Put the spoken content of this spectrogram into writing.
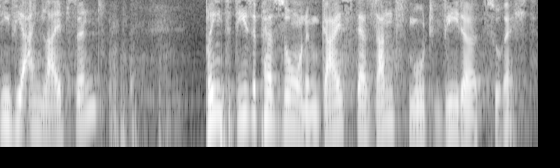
die wir ein Leib sind, bringt diese Person im Geist der Sanftmut wieder zurecht.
